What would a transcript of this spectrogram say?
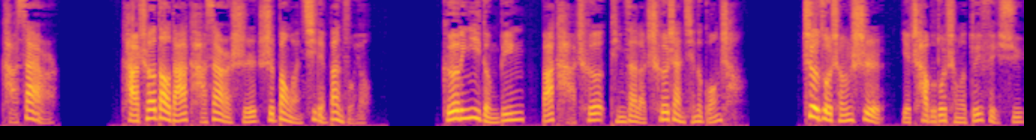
卡塞尔。卡车到达卡塞尔时是傍晚七点半左右。格林一等兵把卡车停在了车站前的广场。这座城市也差不多成了堆废墟。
